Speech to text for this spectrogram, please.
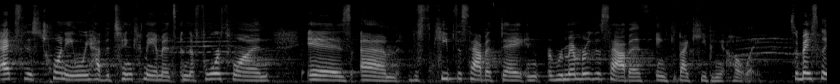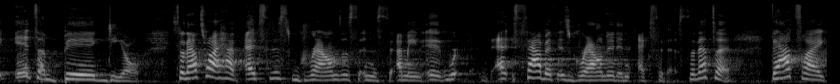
Exodus 20, when we have the Ten Commandments, and the fourth one is um, this, keep the Sabbath day and remember the Sabbath and by keeping it holy. So basically, it's a big deal. So that's why I have Exodus grounds us in the. I mean, it, Sabbath is grounded in Exodus. So that's a that's like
